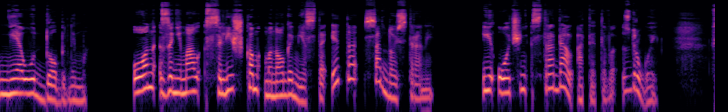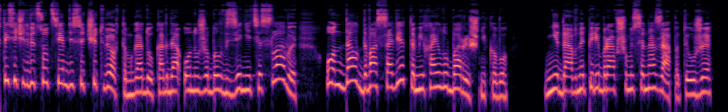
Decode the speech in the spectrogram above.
неудобным. Он занимал слишком много места. Это с одной стороны и очень страдал от этого, с другой. В 1974 году, когда он уже был в «Зените славы», он дал два совета Михаилу Барышникову, недавно перебравшемуся на Запад и уже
